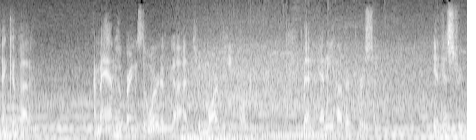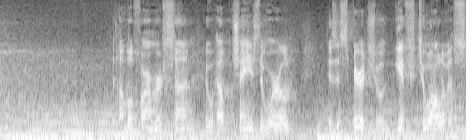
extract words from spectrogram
Think about it. A man who brings the Word of God to more people than any other person in history. The humble farmer's son who helped change the world is a spiritual gift to all of us.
